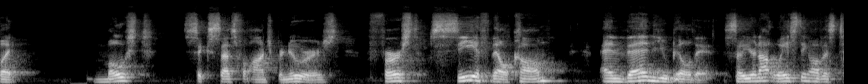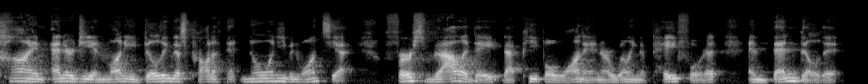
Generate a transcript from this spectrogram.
but most successful entrepreneurs first see if they'll come and then you build it. So you're not wasting all this time, energy, and money building this product that no one even wants yet. First, validate that people want it and are willing to pay for it, and then build it.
